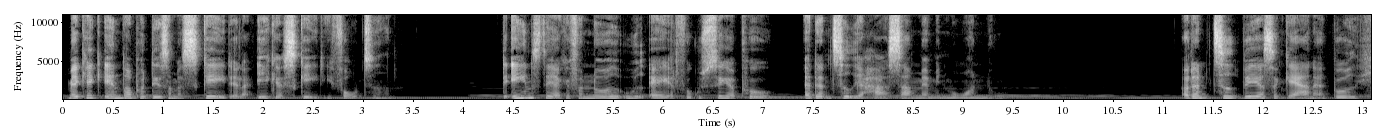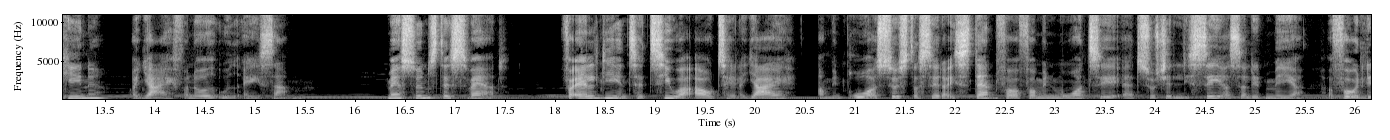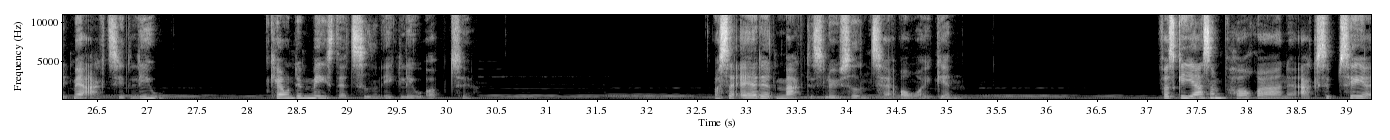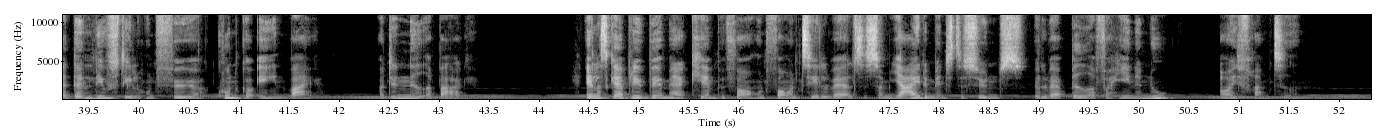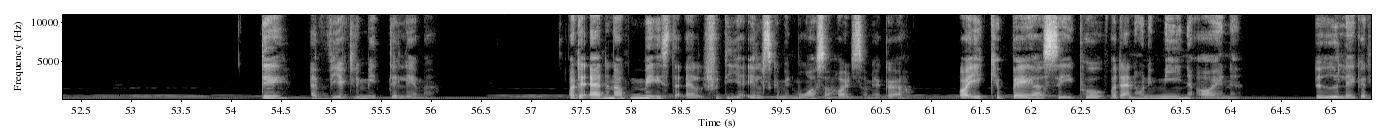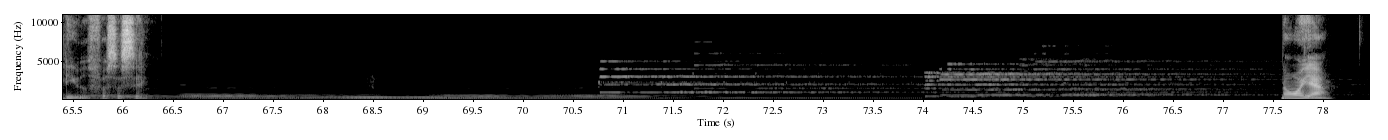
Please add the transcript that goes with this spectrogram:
Men jeg kan ikke ændre på det, som er sket eller ikke er sket i fortiden. Det eneste, jeg kan få noget ud af at fokusere på, er den tid, jeg har sammen med min mor nu. Og den tid vil jeg så gerne, at både hende og jeg får noget ud af sammen. Men jeg synes, det er svært, for alle de initiativer og aftaler, jeg og min bror og søster sætter i stand for at få min mor til at socialisere sig lidt mere og få et lidt mere aktivt liv, kan hun det meste af tiden ikke leve op til. Og så er det, at magtesløsheden tager over igen. For skal jeg som pårørende acceptere, at den livsstil, hun fører, kun går én vej, og det er ned ad bakke? Eller skal jeg blive ved med at kæmpe for, at hun får en tilværelse, som jeg i det mindste synes vil være bedre for hende nu og i fremtiden? Det er virkelig mit dilemma. Og det er det nok mest af alt, fordi jeg elsker min mor så højt, som jeg gør. Og ikke kan bære at se på, hvordan hun i mine øjne ødelægger livet for sig selv. Nå ja,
